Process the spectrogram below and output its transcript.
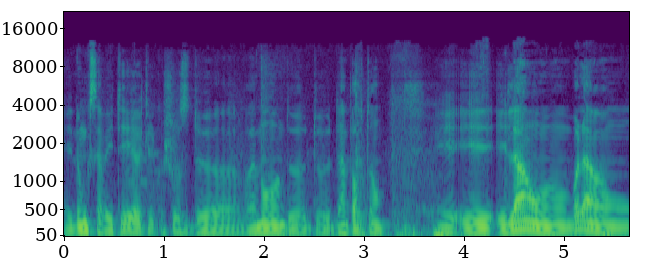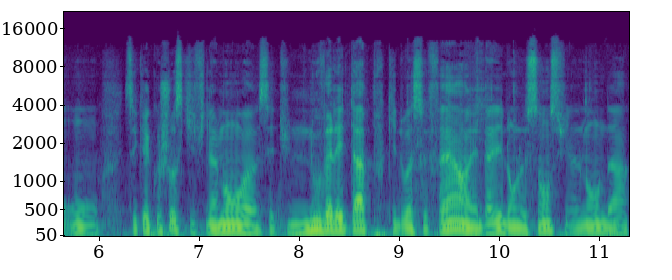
et donc ça avait été quelque chose de vraiment d'important. Et, là, on, voilà, on, c'est quelque chose qui finalement, c'est une nouvelle étape qui doit se faire et d'aller dans le sens finalement d'un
